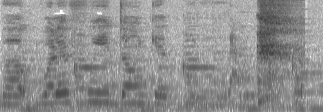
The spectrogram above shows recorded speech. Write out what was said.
But what if we don't get that?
